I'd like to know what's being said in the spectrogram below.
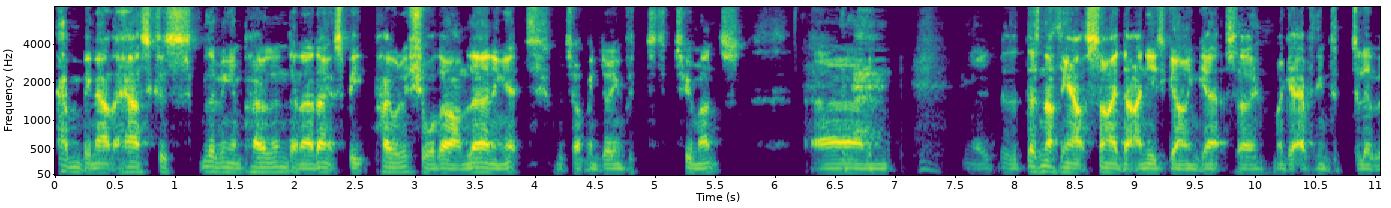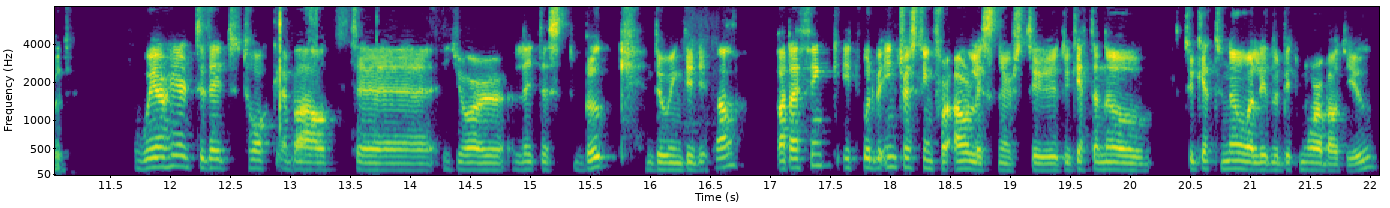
haven't been out of the house because living in Poland, and I don't speak Polish, although I'm learning it, which I've been doing for t- two months. Um, you know, there's nothing outside that I need to go and get, so I get everything t- delivered. We're here today to talk about uh, your latest book, Doing Digital. But I think it would be interesting for our listeners to to get to know to get to know a little bit more about you.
